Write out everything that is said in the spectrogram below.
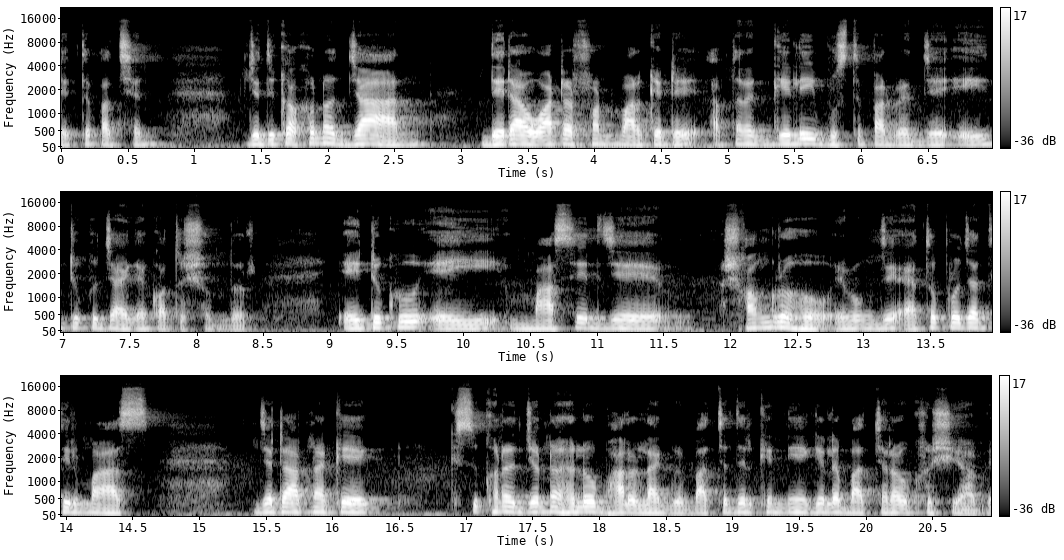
দেখতে পাচ্ছেন। যদি কখনো যান দেরা ওয়াটারফ্রন্ট মার্কেটে আপনারা গেলেই বুঝতে পারবেন যে এইটুকু জায়গা কত সুন্দর। এইটুকু এই মাছের যে সংগ্রহ এবং যে এত প্রজাতির মাছ, যেটা আপনাকে কিছুক্ষণের জন্য হলেও ভালো লাগবে, বাচ্চাদেরকে নিয়ে গেলে বাচ্চারাও খুশি হবে।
